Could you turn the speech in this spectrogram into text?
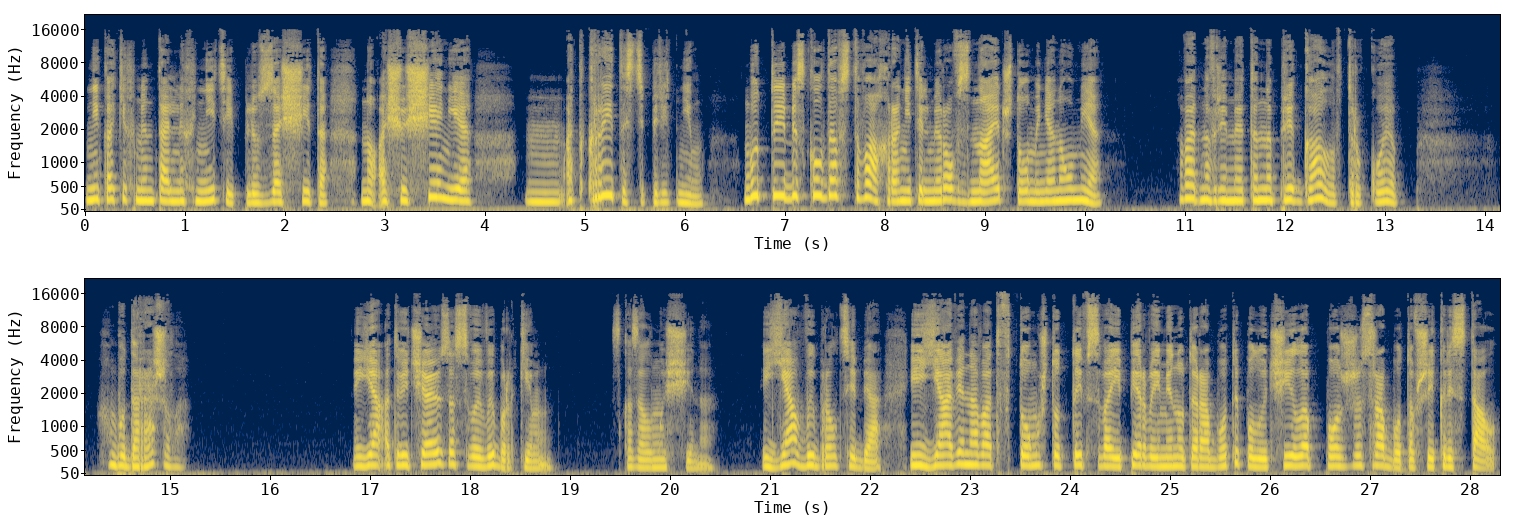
Никаких ментальных нитей плюс защита, но ощущение открытости перед ним, будто и без колдовства хранитель миров знает, что у меня на уме. В одно время это напрягало, в другое будоражило. «Я отвечаю за свой выбор, Ким», — сказал мужчина. «Я выбрал тебя, и я виноват в том, что ты в свои первые минуты работы получила позже сработавший кристалл.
